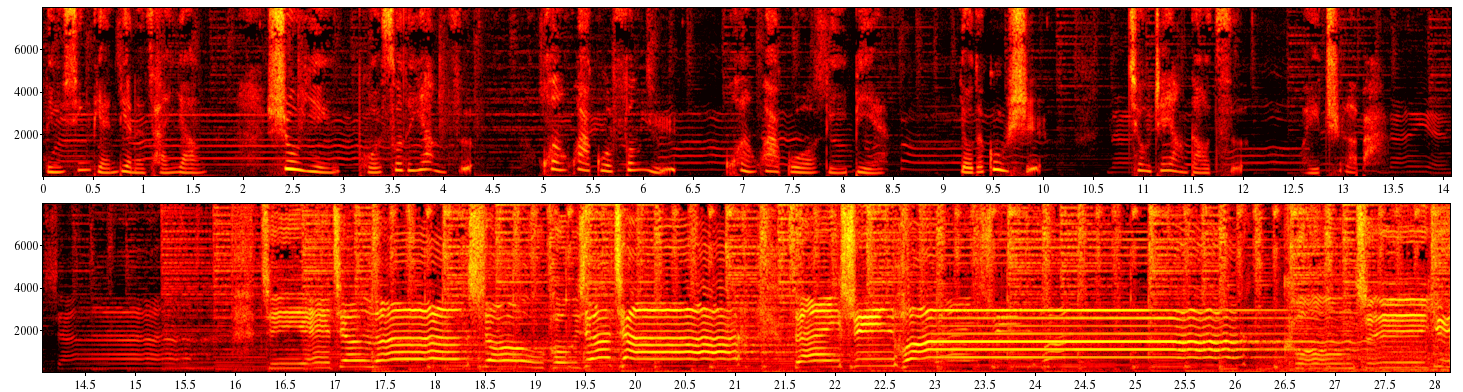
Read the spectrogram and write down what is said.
零星点点的残阳，树影婆娑的样子，幻化过风雨，幻化过离别。有的故事，就这样到此为止了吧。今夜将冷手捧热茶，再寻花，空知雨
